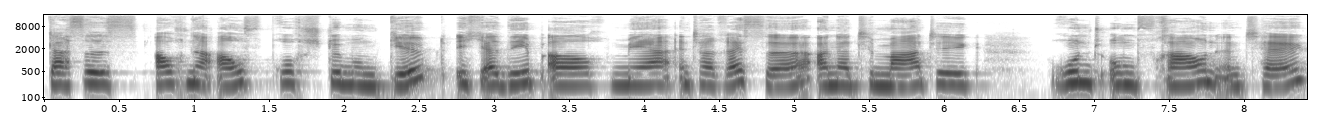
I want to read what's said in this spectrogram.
dass es auch eine Aufbruchsstimmung gibt. Ich erlebe auch mehr Interesse an der Thematik rund um Frauen in Tech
